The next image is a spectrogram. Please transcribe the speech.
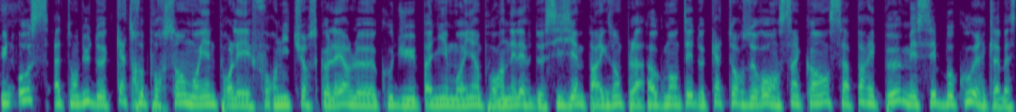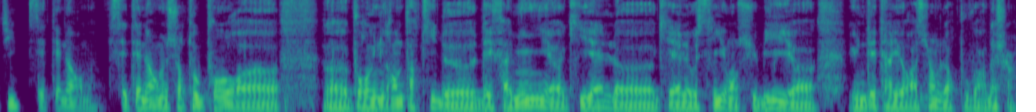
Une hausse attendue de 4% en moyenne pour les fournitures scolaires. Le coût du panier moyen pour un élève de 6e, par exemple, a augmenté de 14 euros en 5 ans. Ça paraît peu, mais c'est beaucoup, Eric Labastie. C'est énorme. C'est énorme, surtout pour, euh, euh, pour une grande partie de, des familles euh, qui, elles, qui, elles aussi, ont subi une détérioration de leur pouvoir d'achat.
